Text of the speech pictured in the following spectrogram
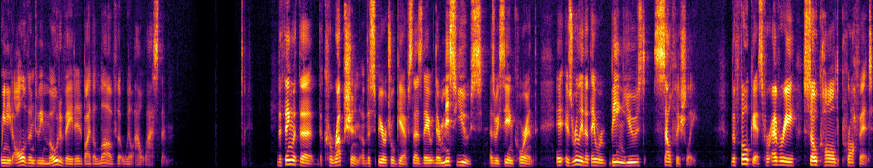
We need all of them to be motivated by the love that will outlast them the thing with the, the corruption of the spiritual gifts, as they, their misuse, as we see in Corinth, is really that they were being used selfishly. The focus for every so called prophet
